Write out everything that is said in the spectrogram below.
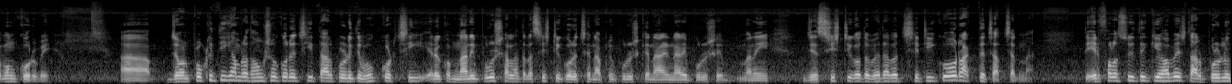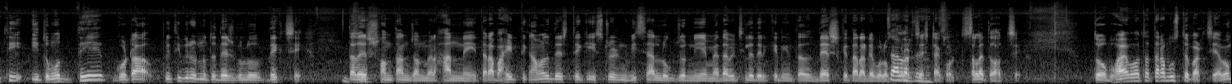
এবং করবে। যেমন প্রকৃতিকে আমরা ধ্বংস করেছি তার পরিণতি ভোগ করছি এরকম নারী পুরুষ আল্লাহ তালা সৃষ্টি করেছেন আপনি পুরুষকে নারী নারী পুরুষে মানে যে সৃষ্টিগত ভেদাভেদ সেটিকেও রাখতে চাচ্ছেন না। তো এর ফলশ্রুতিতে কী হবে? তার পরিণতি ইতিমধ্যে গোটা পৃথিবীর উন্নত দেশগুলো দেখছে। তাদের সন্তান জন্মের হার নেই। তারা বাহির থেকে আমাদের দেশ থেকে স্টুডেন্ট ভিসার লোকজন নিয়ে মেধাবী ছেলেদেরকে নিয়ে তাদের দেশকে তারা ডেভেলপ করার চেষ্টা করছে চালাতে হচ্ছে। তো ভয়াবহতা তারা বুঝতে পারছে এবং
